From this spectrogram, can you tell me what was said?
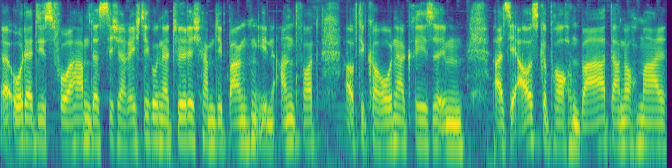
äh, oder dies vorhaben. Das ist sicher richtig. Und natürlich haben die Banken in Antwort auf die Corona-Krise, als sie ausgebrochen war, da nochmal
